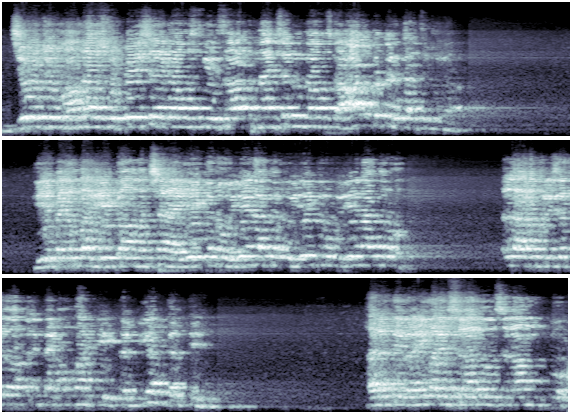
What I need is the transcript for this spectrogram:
जो जो मामला उसको पेश आएगा, उसके साथ मैं चलूँगा, उसका हाथ पकड़ कर चलूँगा। ये पैगंबर, ये काम अच्छा है, ये करो, ये ना करो, ये करो, ये ना करो। अल्लाह रब्बुल इज़्ज़त अपने पैगंबर की तरबियत करते हैं। हज़रत इब्राहिम अलैहिस्सलाम को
